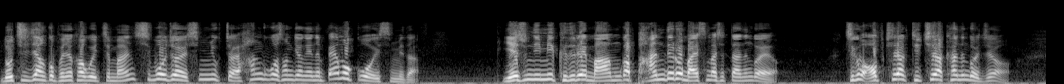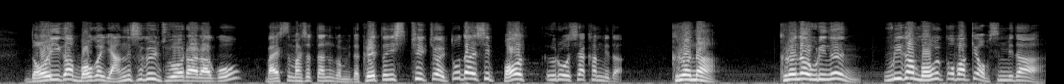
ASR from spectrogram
놓치지 않고 번역하고 있지만 15절, 16절 한국어 성경에는 빼먹고 있습니다. 예수님이 그들의 마음과 반대로 말씀하셨다는 거예요. 지금 엎치락 뒤치락 하는 거죠. 너희가 먹을 양식을 주어라라고 말씀하셨다는 겁니다. 그랬더니 17절 또다시 but으로 시작합니다. 그러나 그러나 우리는 우리가 먹을 것밖에 없습니다.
